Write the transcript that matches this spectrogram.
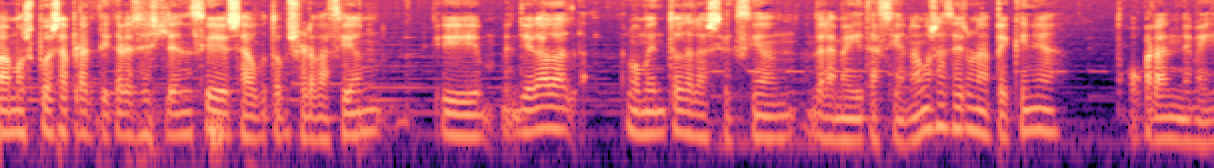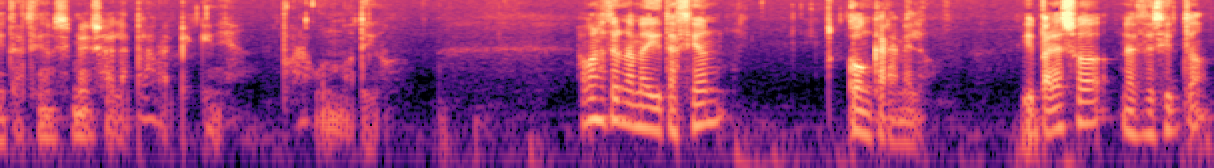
Vamos pues a practicar ese silencio y esa autoobservación y llegado al momento de la sección de la meditación. Vamos a hacer una pequeña o grande meditación, si me sale la palabra pequeña, por algún motivo. Vamos a hacer una meditación con caramelo. Y para eso necesito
